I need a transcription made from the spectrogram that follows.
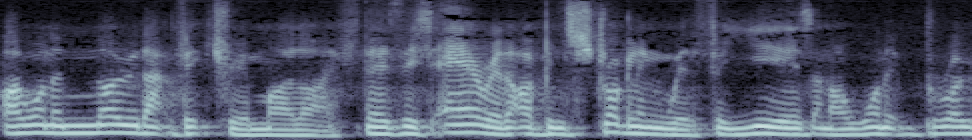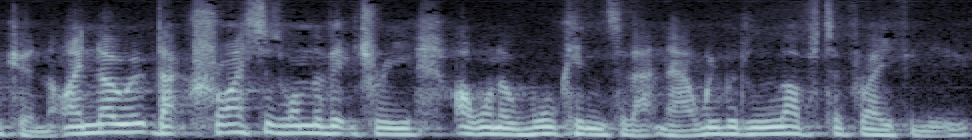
I want to know that victory in my life. There's this area that I've been struggling with for years and I want it broken. I know that Christ has won the victory. I want to walk into that now. We would love to pray for you.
